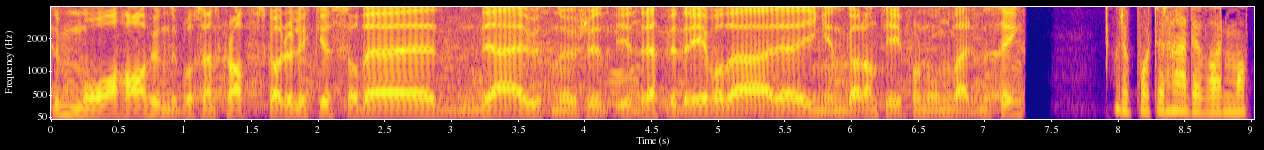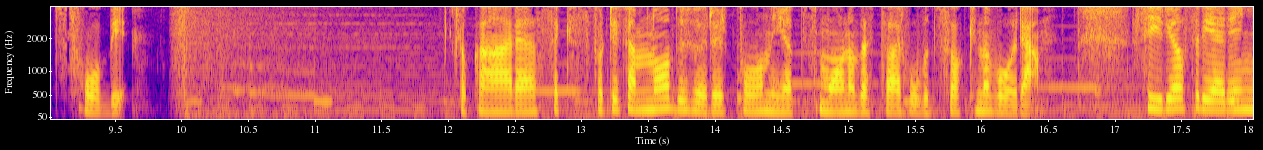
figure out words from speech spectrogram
du må ha 100% klaff skal du lykkes, og det, det er utenlandsidrett vi driver, og det er ingen garanti for noen verdens ting. Reporter her, det var Mats Håby. Klokka er 6.45 nå, du hører på Nyhetsmorgen og dette er hovedsakene våre. Syrias regjering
